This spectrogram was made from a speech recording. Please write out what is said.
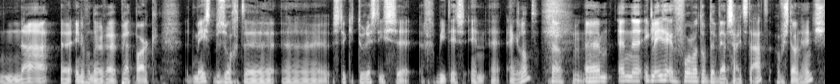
na een of ander pretpark het meest bezochte stukje toeristisch gebied is in Engeland. Zo. Ehm, en ik lees even voor wat op de website staat over Stonehenge.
